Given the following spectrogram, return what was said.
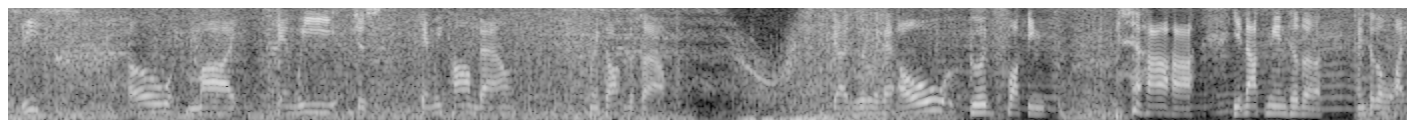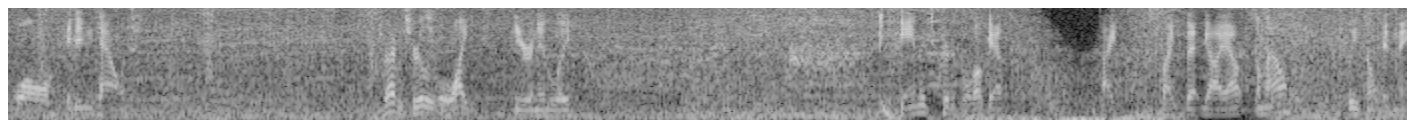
Cease. Oh my. Can we just. Can we calm down? Can we talk this out? You guys literally had. Oh, good fucking. Haha. you knocked me into the into the light wall. It didn't count. Traffic's really light here in Italy. Damage critical. Okay. I psyched that guy out somehow. Please don't hit me.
